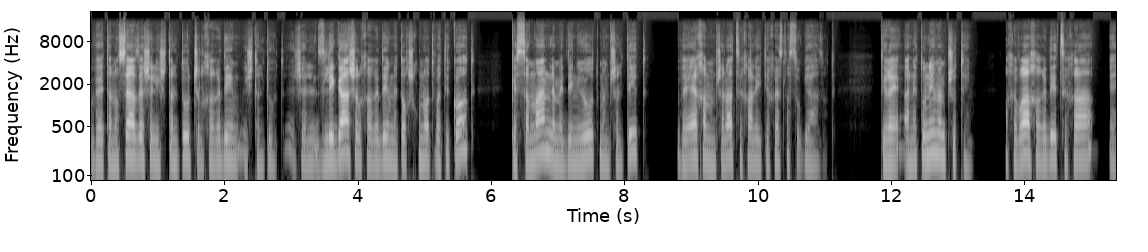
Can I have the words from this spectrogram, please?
ואת הנושא הזה של השתלטות של חרדים, השתלטות, של זליגה של חרדים לתוך שכונות ותיקות, כסמן למדיניות ממשלתית, ואיך הממשלה צריכה להתייחס לסוגיה הזאת. תראה, הנתונים הם פשוטים. החברה החרדית צריכה, אה,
